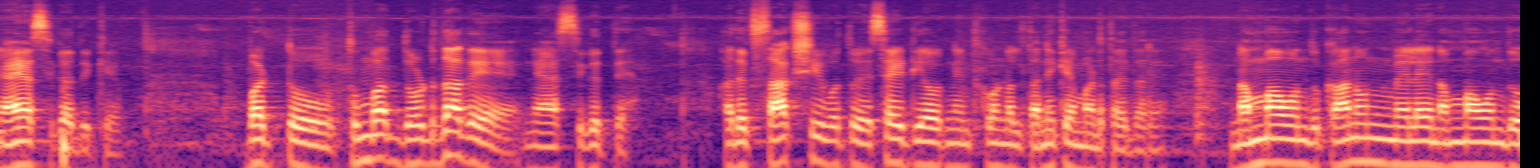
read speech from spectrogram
ನ್ಯಾಯ ಸಿಗೋದಕ್ಕೆ. ಬಟ್ ತುಂಬ ದೊಡ್ಡದಾಗೆ ನ್ಯಾಯ ಸಿಗುತ್ತೆ. ಅದಕ್ಕೆ ಸಾಕ್ಷಿ ಇವತ್ತು ಎಸ್ ಐ ಟಿ ಅವ್ರು ನಿಂತ್ಕೊಂಡು ಅಲ್ಲಿ ತನಿಖೆ ಮಾಡ್ತಾ ಇದ್ದಾರೆ. ನಮ್ಮ ಒಂದು ಕಾನೂನು ಮೇಲೆ, ನಮ್ಮ ಒಂದು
